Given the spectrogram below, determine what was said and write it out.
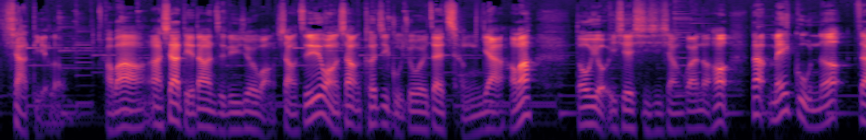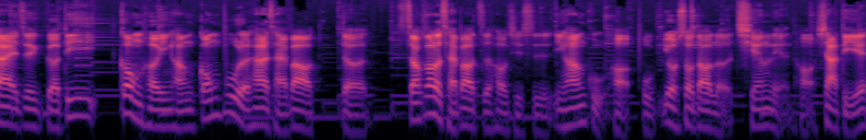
下跌了，好不好？那下跌当然殖利率就会往上，殖利率往上，科技股就会再承压，好吗？都有一些息息相关的哈。那美股呢，在这个第一共和银行公布了它的财报的糟糕的财报之后，其实银行股哈不又受到了牵连哈下跌。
